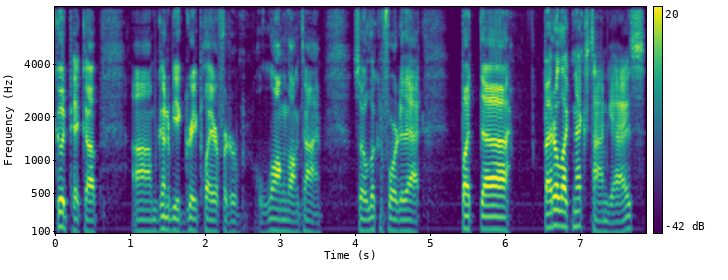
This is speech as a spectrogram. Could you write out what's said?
good pickup. Um, going to be a great player for a long, long time. So looking forward to that. But uh, better luck next time, guys.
